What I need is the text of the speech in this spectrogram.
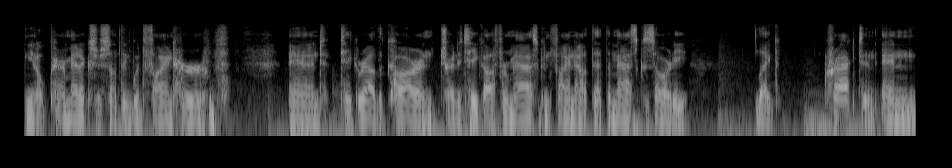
you know paramedics or something would find her and take her out of the car and try to take off her mask and find out that the mask is already like cracked and, and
